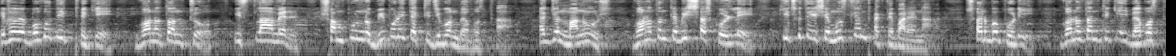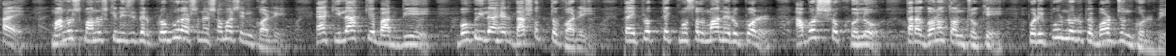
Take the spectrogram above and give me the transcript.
এভাবে বহু দিক থেকে গণতন্ত্র ইসলামের সম্পূর্ণ বিপরীত একটি জীবন ব্যবস্থা। একজন মানুষ গণতন্ত্রে বিশ্বাস করলে কিছুতেই সে মুসলিম থাকতে পারে না। সর্বোপরি গণতান্ত্রিক এই ব্যবস্থায় মানুষ মানুষকে নিজেদের প্রভুর আসনে সমাসীন করে। এক ইলাহকে বাদ দিয়ে বহু ইলাহের দাসত্ব করে। তাই প্রত্যেক মুসলমানের উপর আবশ্যক হলো তারা গণতন্ত্রকে পরিপূর্ণরূপে বর্জন করবে।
